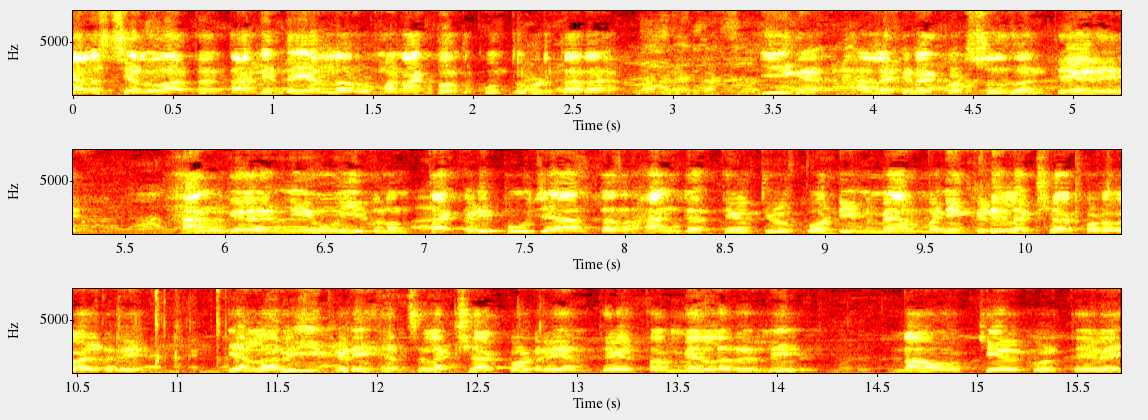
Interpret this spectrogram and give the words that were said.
ಕೆಲಸ ಚಲೋ ಆತಂತ ಅಲ್ಲಿಂದ ಎಲ್ಲರೂ ಮನಾಗ್ ಬಂದು ಕುಂತು ಬಿಡ್ತಾರ. ಈಗ ಲಗ್ನ ಕೊಡ್ಸೋದು ಅಂತ ಹೇಳಿ ಹಂಗ ನೀವು ಇದನ್ನೊಂದ್ ತಕ್ಕಡಿ ಪೂಜೆ ಅಂತಂದ್ರ ಹಂಗ ಅಂತೇಳಿ ತಿಳ್ಕೊಂಡು ಇನ್ ಮೇಲೆ ಮನಿ ಕಡೆ ಲಕ್ಷ್ಯ ಕೊಡಬೇಡ್ರಿ. ಎಲ್ಲರೂ ಈ ಕಡೆ ಹೆಚ್ಚು ಲಕ್ಷ್ಯ ಕೊಡ್ರಿ ಅಂತೇಳಿ ತಮ್ಮೆಲ್ಲರಲ್ಲಿ ನಾವು ಕೇಳ್ಕೊಳ್ತೇವೆ.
